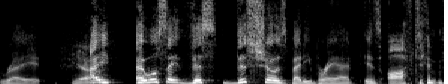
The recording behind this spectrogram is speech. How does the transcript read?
right. Yeah. I I will say this this show's Betty Brant is often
